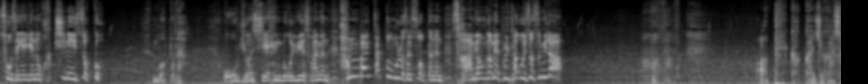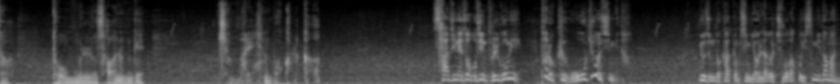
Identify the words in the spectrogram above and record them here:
소생에게는 확신이 있었고 무엇보다 오규원 씨의 행복을 위해서라면 한 발짝도 물러설 수 없다는 사명감에 불타고 있었습니다. 아프리카까지 가서 동물로 사는 게 정말 행복할까? 사진에서 보신 불곰이 바로 그 오규원 씨입니다. 요즘도 가끔씩 연락을 주고받고 있습니다만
